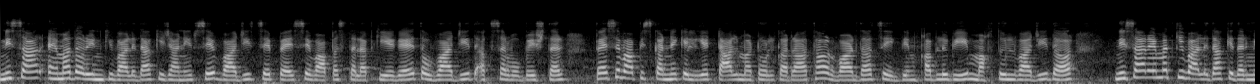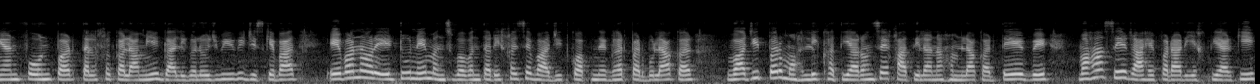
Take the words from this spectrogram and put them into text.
निसार अहमद और इनकी वालदा की जानब से वाजिद से पैसे वापस तलब किए गए तो वाजिद अक्सर व बेशतर पैसे वापस करने के लिए टाल मटोल कर रहा था और वारदात से एक दिन कबल भी मकतूल वाजिद और निसार अहमद की वालदा के दरमियान फ़ोन पर तलख कलामी गाली गलोज भी हुई, जिसके बाद ए वन और ए टू ने मनसूबाबंद तरीके से वाजिद को अपने घर पर बुलाकर वाजिद पर मोहलिक हथियारों से कातिलाना हमला करते हुए वहाँ से राह फरारी इख्तियार की।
